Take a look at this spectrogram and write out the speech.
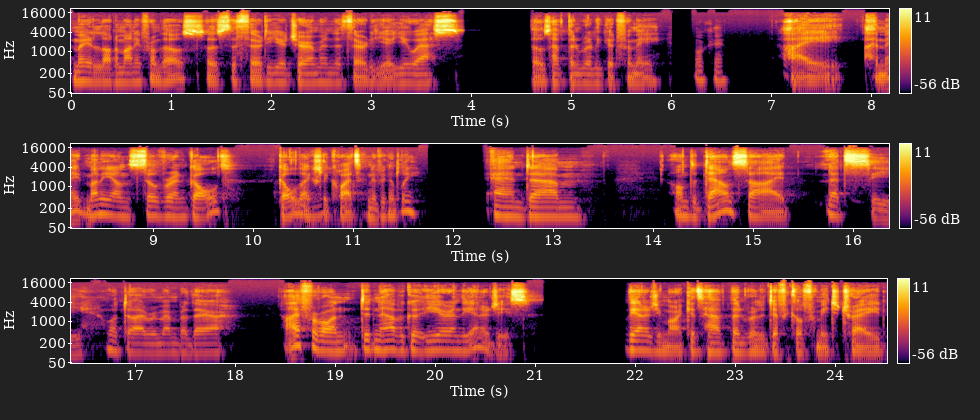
made a lot of money from those. So it's the 30 year German, the 30 year US. Those have been really good for me. Okay. I I made money on silver and gold, gold mm-hmm. actually quite significantly. And um, on the downside, let's see, what do I remember there? I, for one, didn't have a good year in the energies the energy markets have been really difficult for me to trade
